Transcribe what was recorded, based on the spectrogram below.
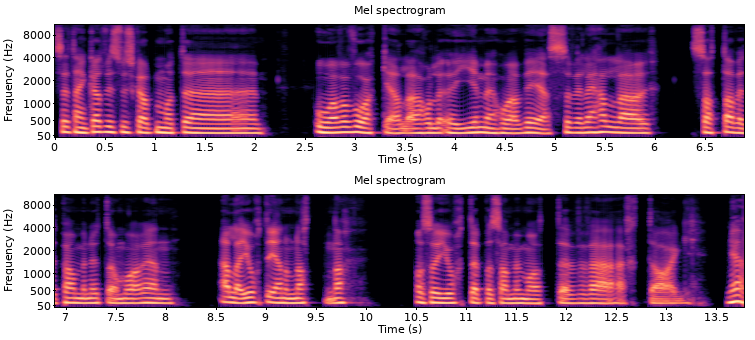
Så jeg tenker at hvis du skal på en måte overvåke eller holde øye med HRV, så ville jeg heller satt av et par minutter om morgenen, eller gjort det gjennom natten, da. Og så gjort det på samme måte hver dag. Ja.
